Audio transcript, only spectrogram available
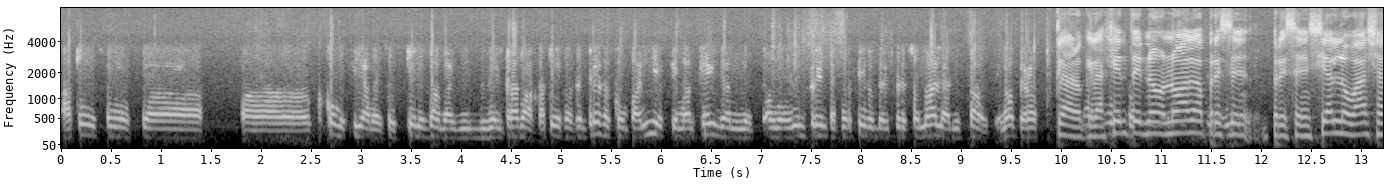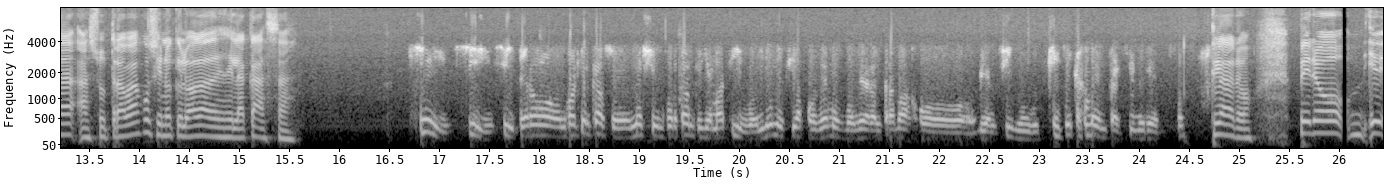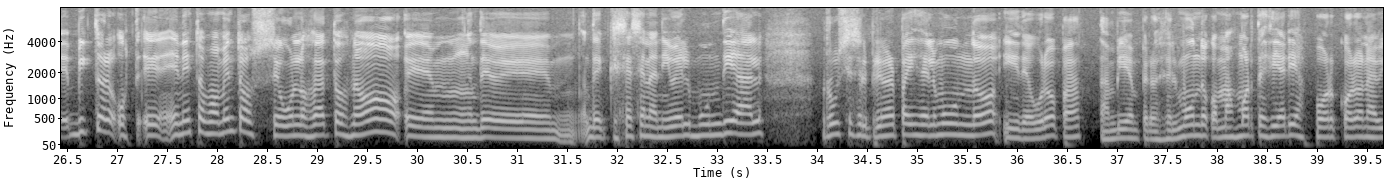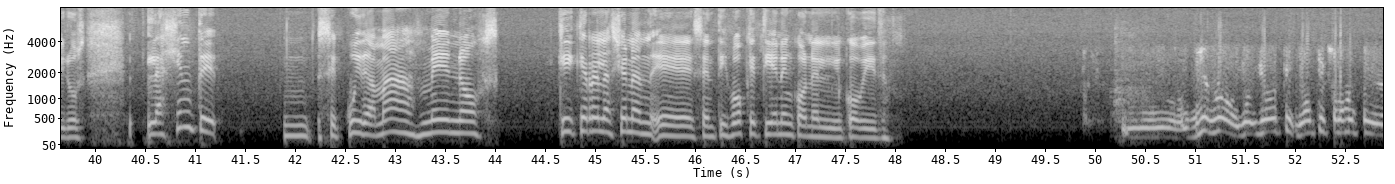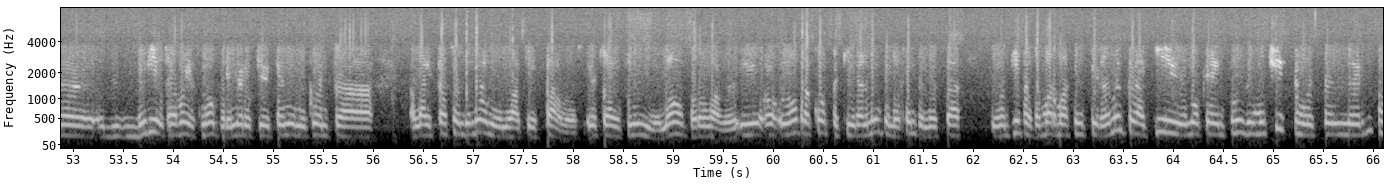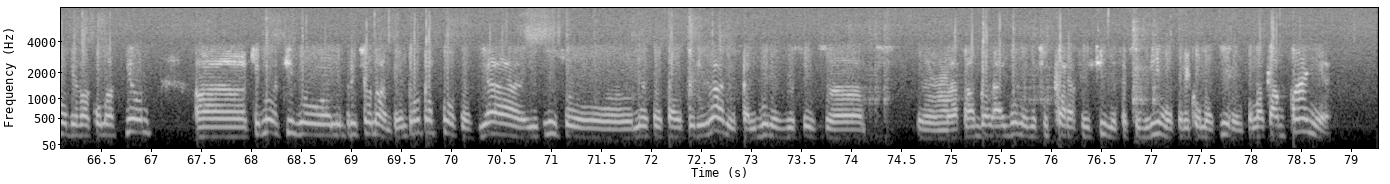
a todos los ¿cómo se llama eso? Quienes dan del trabajo, a todas las empresas, compañías que mantengan un 30% del personal a distancia, ¿no? Pero claro, que la gente no, no haga presen presencial, no vaya a su trabajo, sino que lo haga desde la casa. Sí, sí, sí, pero en cualquier caso, un hecho importante y llamativo. El lunes ya podemos volver al trabajo bien físicamente, así diríamos. Claro, pero eh, Víctor, usted, eh, en estos momentos, según los datos no eh, de, de que se hacen a nivel mundial, Rusia es el primer país del mundo y de Europa también, pero es del mundo con más muertes diarias por coronavirus. La gente mm, se cuida más, menos. ¿Qué, qué relación eh, sentís vos que tienen con el COVID? Mm, Bien, no, yo, yo, yo aquí solamente eh, diría otra vez, ¿no? Primero que teniendo en cuenta la estación del año en la que estamos, eso ha influido, ¿no? Por un lado. Y, otra cosa que realmente la gente lo está lo empieza a tomar más en serio. Realmente aquí lo que ha influido muchísimo es el ritmo de vacunación uh, que no ha sido impresionante. Entre otras cosas, ya incluso nuestras autoridades, algunos de sus... Uh, algunas de sus caras sensibles accedimos, reconocieron que la campaña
